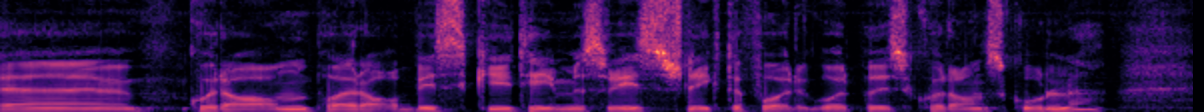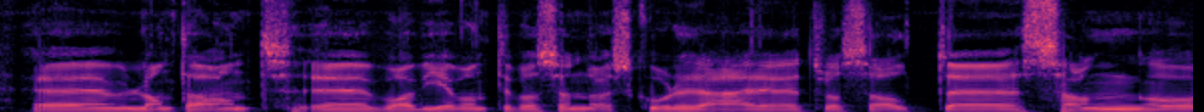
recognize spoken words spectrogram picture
eh, Koranen på arabisk i timevis, slik det foregår på disse koranskolene. Eh, blant annet, eh, hva vi er vant til på søndagsskoler er tross alt sang og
